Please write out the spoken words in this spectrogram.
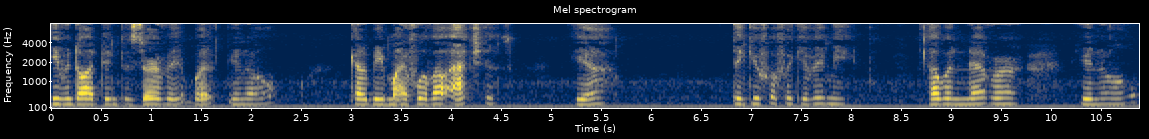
even though I didn't deserve it. But, you know, got to be mindful of our actions. Yeah. Thank you for forgiving me. I would never, you know,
